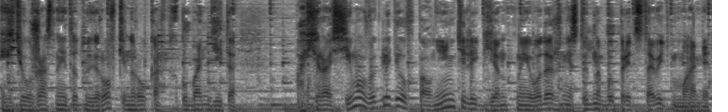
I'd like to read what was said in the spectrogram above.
И эти ужасные татуировки на руках, как у бандита. А Хиросима выглядел вполне интеллигентно, его даже не стыдно бы представить маме.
